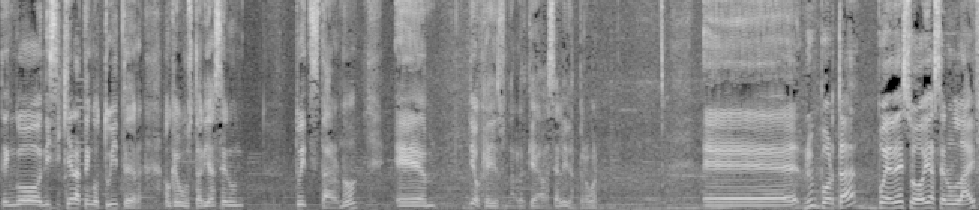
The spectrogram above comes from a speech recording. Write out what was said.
tengo, ni siquiera tengo Twitter, aunque me gustaría ser un Twitstar, ¿no? Eh, digo que es una red que va salida, pero bueno. Eh, no importa, puedes hoy hacer un live,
